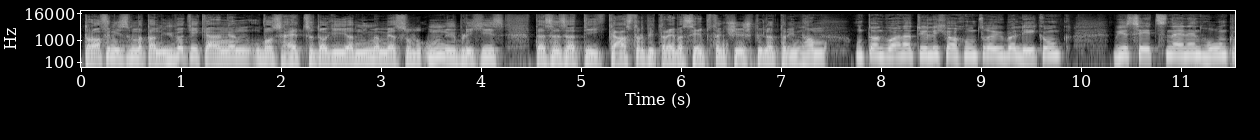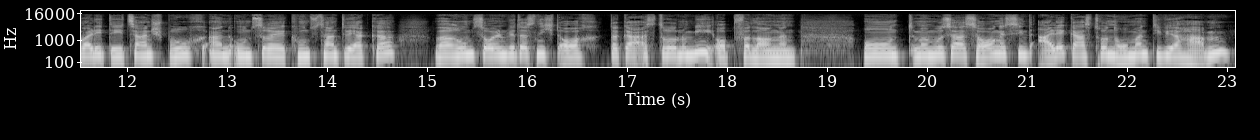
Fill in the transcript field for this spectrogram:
Daraufhin ist man dann übergegangen, was heutzutage ja nicht mehr, mehr so unüblich ist, dass also die Gastrobetreiber selbst einen Geschirrspüler drin haben. Und dann war natürlich auch unsere Überlegung, wir setzen einen hohen Qualitätsanspruch an unsere Kunsthandwerker. Warum sollen wir das nicht auch der Gastronomie abverlangen? Und man muss auch sagen, es sind alle Gastronomen, die wir haben,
